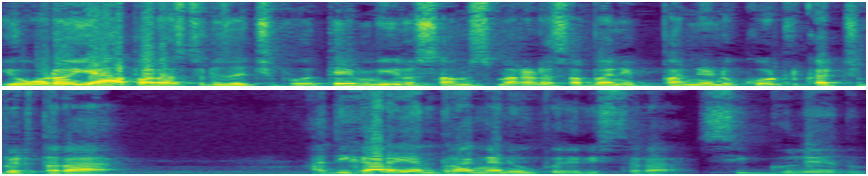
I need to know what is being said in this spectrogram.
ఎవడో వ్యాపారస్తుడు చచ్చిపోతే మీరు సంస్మరణ సభని పన్నెండు కోట్లు ఖర్చు పెడతారా? అధికార యంత్రాంగాన్ని ఉపయోగిస్తారా? సిగ్గు లేదు.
